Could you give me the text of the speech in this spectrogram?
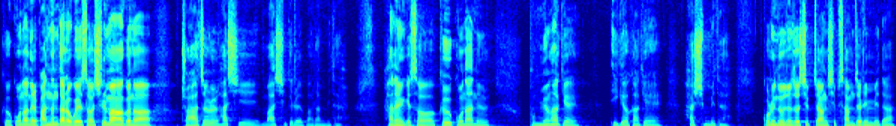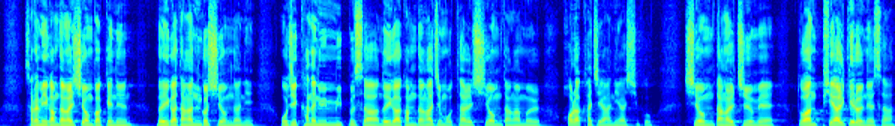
그 고난을 받는다라고 해서 실망하거나 좌절하시 마시기를 바랍니다. 하나님께서 그 고난을 분명하게 이겨가게 하십니다. 고린도전서 10장 13절입니다. 사람이 감당할 시험 밖에는 너희가 당한 것이 없나니 오직 하나님이 미쁘사 너희가 감당하지 못할 시험 당함을 허락하지 아니하시고 시험 당할 즈음에 또한 피할 길을 내사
